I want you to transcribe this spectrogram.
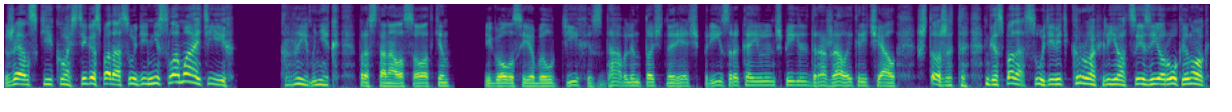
«Женские кости, господа судьи, не сломайте их!» «Рыбник!» — простонала Соткин, и голос ее был тих и сдавлен, точно речь призрака, и Улиншпигель дрожал и кричал. «Что же это, господа судьи, ведь кровь льется из ее рук и ног!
